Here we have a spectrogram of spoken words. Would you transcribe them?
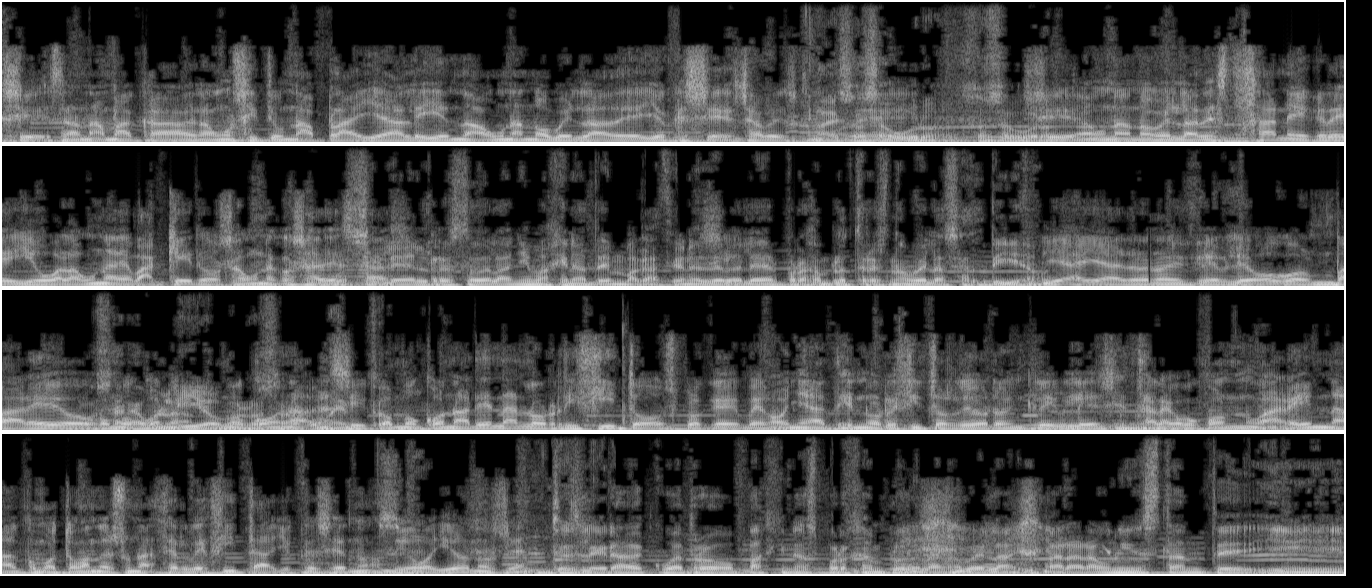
Sí, estará en una hamaca, en algún sitio, una playa, leyendo una novela de, yo qué sé, ¿sabes? Como Ah, eso de- seguro, eso seguro. Sí, a una novela de Zane Grey, igual alguna de vaqueros, alguna cosa de Pues si estas. lee el resto del año, imagínate, en vacaciones debe leer, por ejemplo, tres novelas al día. Ya, ya, no, no, increíble. Luego con un bareo, Luego como con, un lío como con con- sí, como con arena en los ricitos, porque Begoña tiene unos ricitos de oro increíbles, y estará como con arena, como tomándose una cervecita, yo qué sé, ¿no? Digo yo, no sé. Entonces leerá cuatro páginas, por ejemplo, de la novela y parará un instante y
